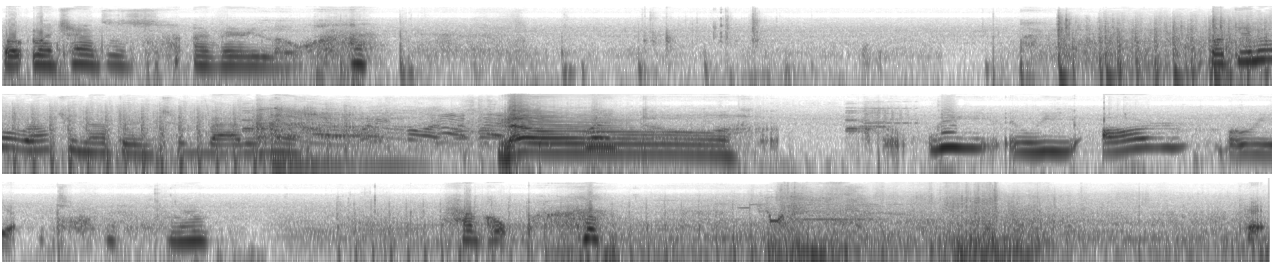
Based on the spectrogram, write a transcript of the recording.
but my chances are very low. but you know? We're actually not doing too bad. in here. no. We we are, but we aren't. You know, have hope. okay.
